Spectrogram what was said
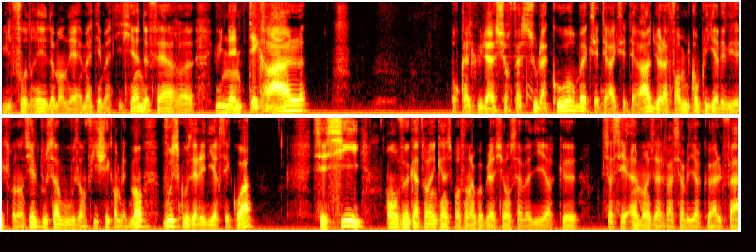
il faudrait demander à un mathématicien de faire euh, une intégrale pour calculer la surface sous la courbe, etc., etc., de la formule compliquée avec des exponentielles, tout ça, vous vous en fichez complètement. Vous, ce que vous allez dire, c'est quoi? C'est si on veut 95% de la population, ça veut dire que, ça c'est 1 moins alpha, ça veut dire que alpha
